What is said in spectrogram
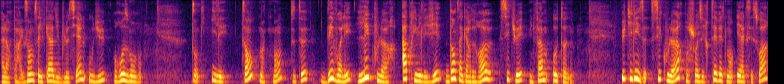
Alors par exemple, c'est le cas du bleu ciel ou du rose bonbon. Donc il est temps maintenant de te dévoiler les couleurs à privilégier dans ta garde-robe si tu es une femme automne. Utilise ces couleurs pour choisir tes vêtements et accessoires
